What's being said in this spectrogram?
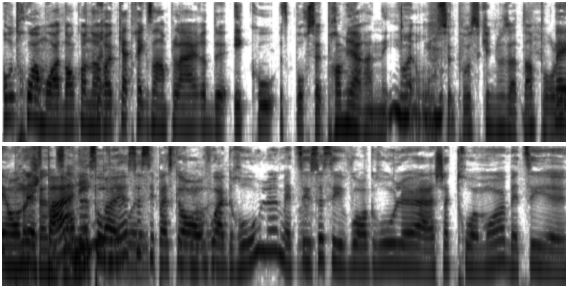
Aux trois mois. Donc, on aura quatre exemplaires de Echo pour cette première année. Ouais. On ne sait pas ce qui nous attend pour les Ben, on prochaines espère, années. là, pour On vrai, espère, ça, c'est parce qu'on effectivement. voit gros, là, mais tu sais, Ouais. ça, c'est voir gros, là, à chaque trois mois, ben, tu sais, euh,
